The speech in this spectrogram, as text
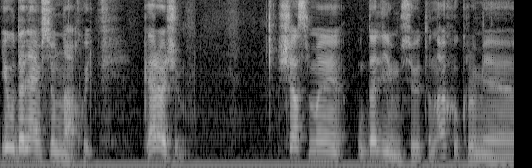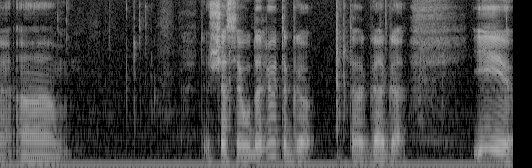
и удаляем все нахуй. Короче, сейчас мы удалим все это нахуй, кроме... Э, сейчас я удалю это это га-га. И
